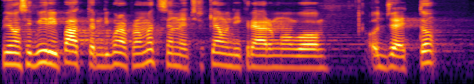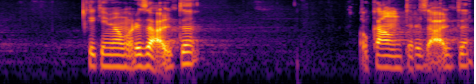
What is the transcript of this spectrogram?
vogliamo seguire i pattern di buona programmazione, cerchiamo di creare un nuovo oggetto che chiamiamo result o count result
